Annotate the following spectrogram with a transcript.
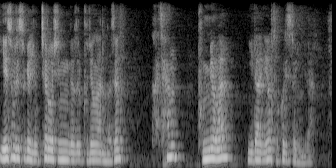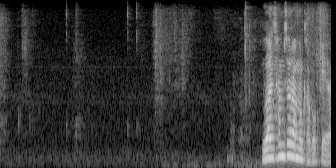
예수 그리스도의 육체로 오신 것을 부정하는 것은 가장 분명한 이단이요 적그리스도입니다. 요한 3서로 한번 가볼게요.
